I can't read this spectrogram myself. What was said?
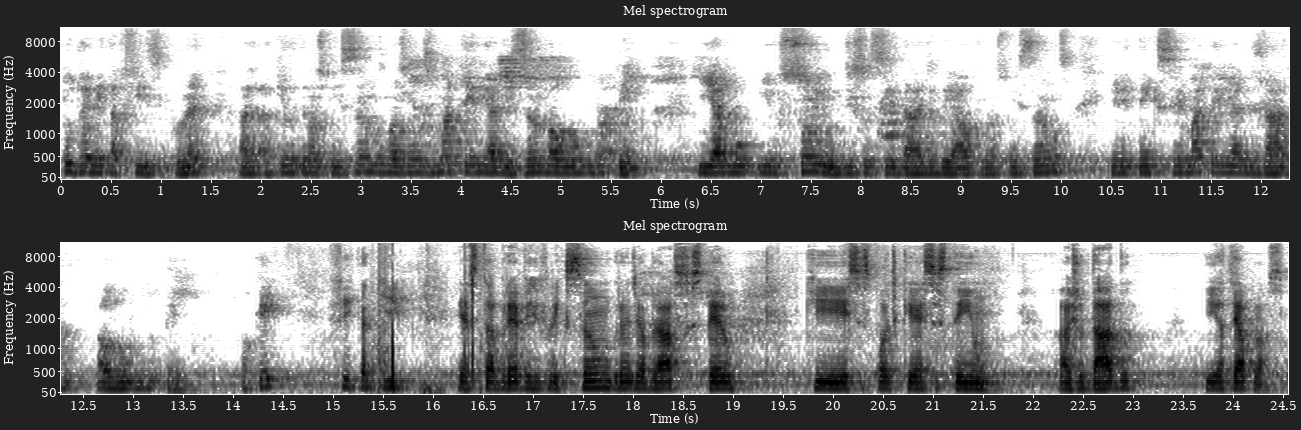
tudo é metafísico, né? aquilo que nós pensamos, nós vamos materializando ao longo do tempo. E, a, e o sonho de sociedade ideal que nós pensamos, ele tem que ser materializado ao longo do tempo. Ok? Fica aqui esta breve reflexão. Um grande abraço. Espero que esses podcasts tenham ajudado e até a próxima.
